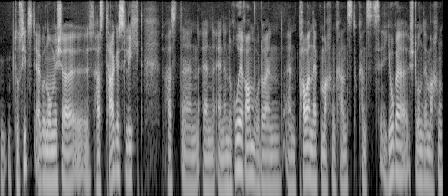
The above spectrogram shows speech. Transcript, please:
Du sitzt ergonomischer, hast Tageslicht, du hast einen, einen, einen Ruheraum, wo du ein, ein Powernap machen kannst, du kannst Yogastunde machen,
